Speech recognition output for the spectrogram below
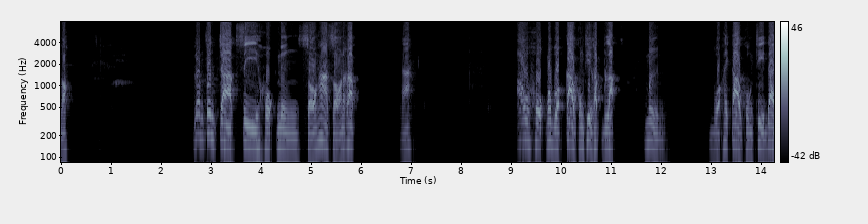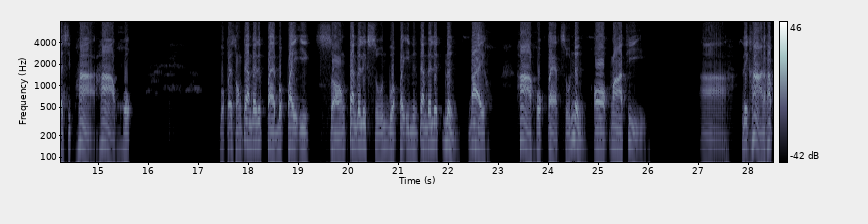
เนาะเริ่มต้นจากสี่หกหนึ่งสองห้าสองนะครับนะเอาหกมาบวกเก้าคงที่ครับ หลักหมื่น บวกให้เก้าคงที่ได้สิบห้าห้าหก บวกไปสองแต้มได้เลขแปดบวกไปอีกสองแต้มได้เลขศูนย์บวกไปอีกหนึ่งแต้มได้เลขหนึ่งได้ห้าหกแปดศูนย์หนึ่งออกมาที่อ่าเลขห้านะครับ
